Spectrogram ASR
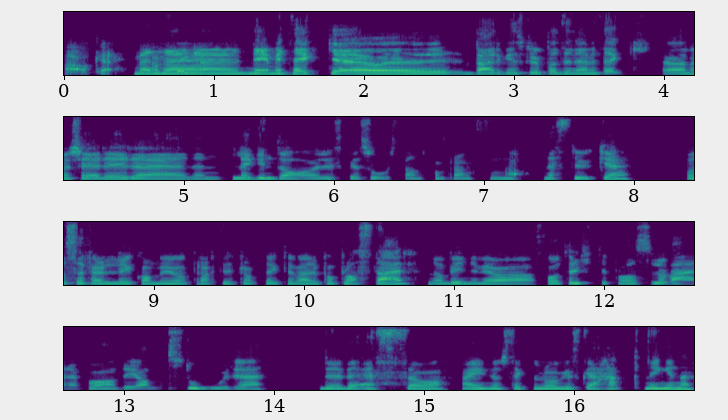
Ja, OK. Men ja, men eh, Nemetech, eh, Bergensgruppa til Nemitek arrangerer eh, den legendariske Solstrandkonferansen Ja. neste uke. Og selvfølgelig kommer jo Praktisk Proptek til å være på plass der. Nå begynner vi å få et rykte på oss til å være på de alle store VVS- og eiendomsteknologiske happeningene.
